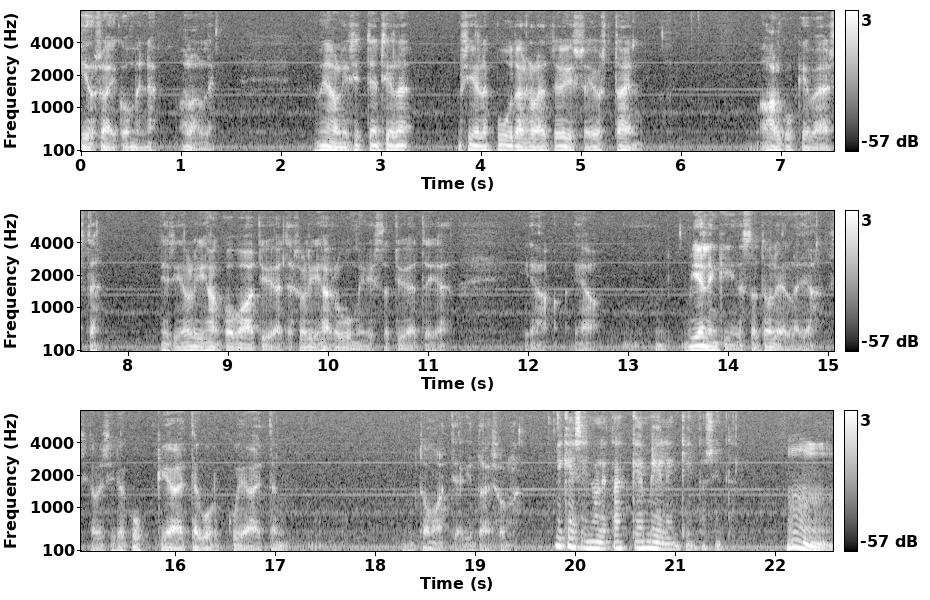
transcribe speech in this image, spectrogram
jos aikoo mennä alalle. Minä olin sitten siellä, siellä puutasalla töissä jostain alkukeväästä ja siellä oli ihan kovaa työtä, se oli ihan ruumiillista työtä ja, ja, ja mielenkiintoista todella ja siellä oli sekä kukkia että kurkkuja että tomaattiakin taisi olla. Mikä siinä oli kaikkein mielenkiintoisinta? Hmm.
